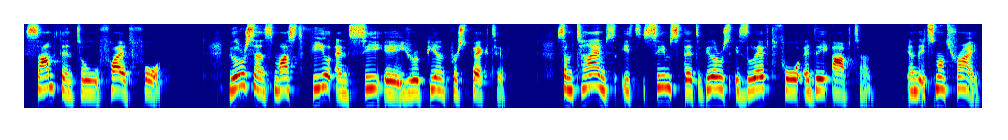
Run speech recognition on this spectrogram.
something to fight for. Belarusians must feel and see a European perspective. Sometimes it seems that Belarus is left for a day after, and it's not right.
